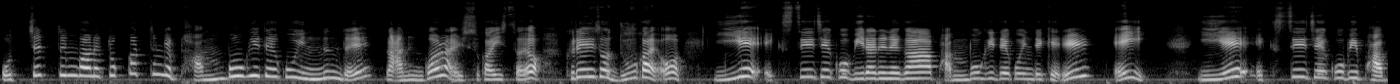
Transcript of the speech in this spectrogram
어쨌든 간에 똑같은 게 반복이 되고 있는데 라는 걸 알 수가 있어요. 그래서 누가요? 2의 x제곱이라는 애가 반복이 되고 있는데 걔를 a 2의 x제곱이 반,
